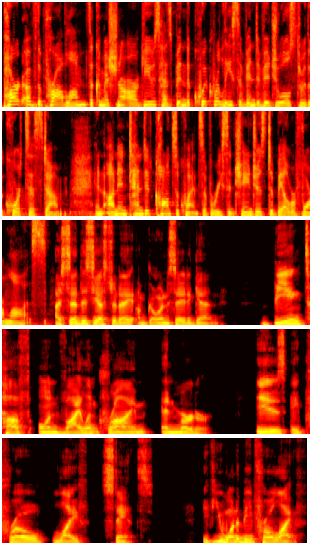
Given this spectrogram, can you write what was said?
Part of the problem, the commissioner argues, has been the quick release of individuals through the court system, an unintended consequence of recent changes to bail reform laws. I said this yesterday, I'm going to say it again. Being tough on violent crime and murder is a pro life stance. If you want to be pro life,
